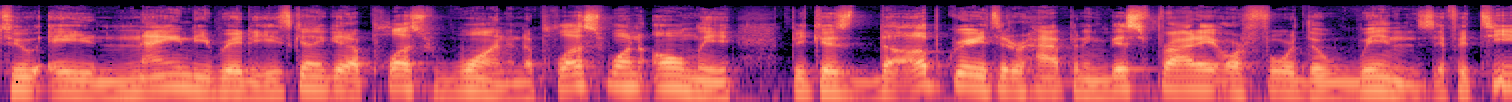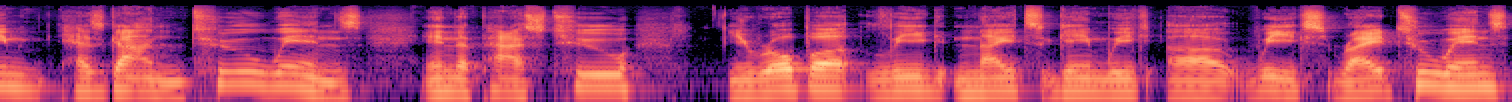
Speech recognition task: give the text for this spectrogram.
to a 90 rated. He's going to get a plus one and a plus one only because the upgrades that are happening this Friday are for the wins. If a team has gotten two wins in the past two Europa League nights game week uh, weeks, right? Two wins.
